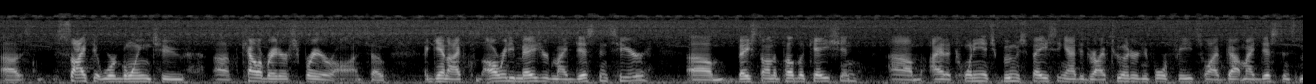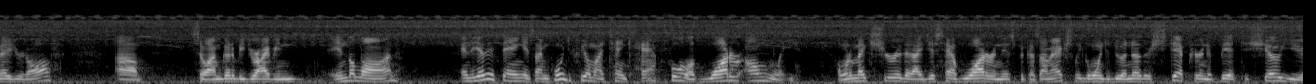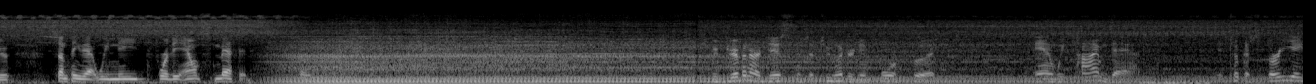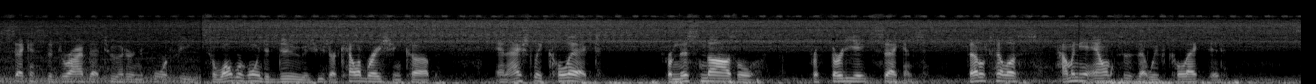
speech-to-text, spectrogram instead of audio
uh, site that we're going to uh, calibrate our sprayer on. So again, I've already measured my distance here um, based on the publication. Um, I had a 20 inch boom spacing. I had to drive 204 feet. So I've got my distance measured off. Um, so I'm going to be driving in the lawn. And the other thing is I'm going to fill my tank half full of water only. I want to make sure that I just have water in this because I'm actually going to do another step here in a bit to show you something that we need for the ounce method. So, we've driven our distance of 204 foot and we timed that. It took us 38 seconds to drive that 204 feet. So what we're going to do is use our calibration cup and actually collect from this nozzle for 38 seconds. That'll tell us how many ounces that we've collected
